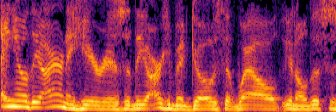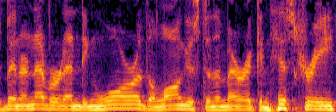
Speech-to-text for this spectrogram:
And you know, the irony here is that the argument goes that, well, you know, this has been a never ending war, the longest in American history,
